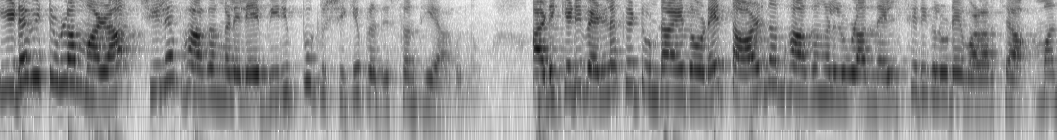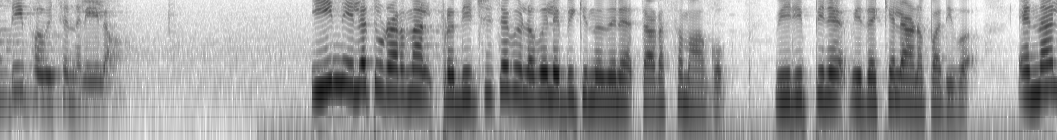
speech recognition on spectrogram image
ഇടവിട്ടുള്ള മഴ ചില ഭാഗങ്ങളിലെ വിരിപ്പ് കൃഷിക്ക് പ്രതിസന്ധിയാകുന്നു. അടിക്കടി വെള്ളക്കെട്ടുണ്ടായതോടെ താഴ്ന്ന ഭാഗങ്ങളിലുള്ള നെൽച്ചെടികളുടെ വളർച്ച മന്ദീഭവിച്ച നിലയിലാണ്. ഈ നില തുടർന്നാൽ പ്രതീക്ഷിച്ച വിളവ് ലഭിക്കുന്നതിന് തടസ്സമാകും. വിരിപ്പിന് വിതയ്ക്കലാണ് പതിവ്. എന്നാൽ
